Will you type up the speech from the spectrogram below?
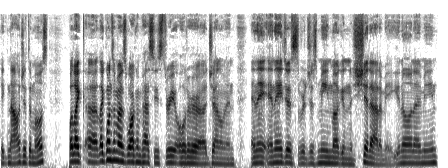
acknowledge it the most. But like, uh, like one time I was walking past these three older uh, gentlemen, and they and they just were just mean mugging the shit out of me. You know what I mean?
